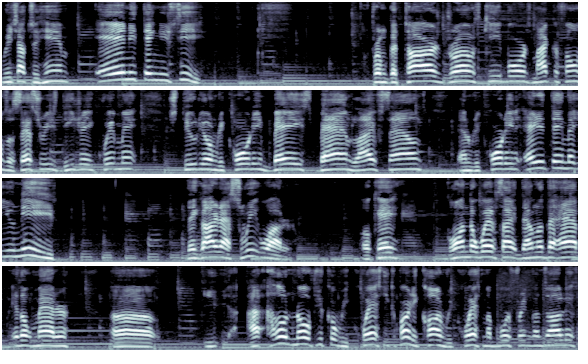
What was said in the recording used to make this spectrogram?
Reach out to him. Anything you see, from guitars, drums, keyboards, microphones, accessories, DJ equipment, studio and recording, bass, band, live sounds, and recording anything that you need. They got it at Sweetwater. Okay? Go on the website, download the app. It don't matter. Uh, you, I, I don't know if you could request. You could probably call and request my boy Frank Gonzalez.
